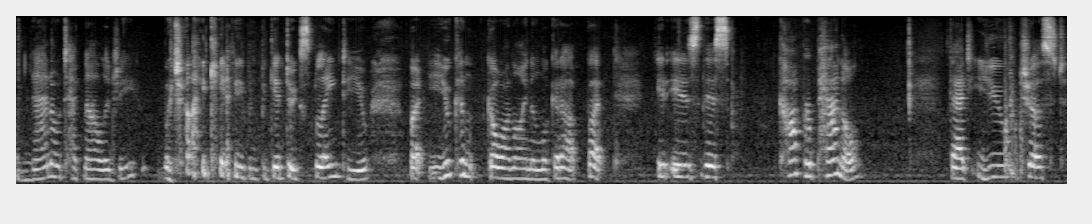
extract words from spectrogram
nanotechnology, which I can't even begin to explain to you, but you can go online and look it up. But it is this copper panel that you just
